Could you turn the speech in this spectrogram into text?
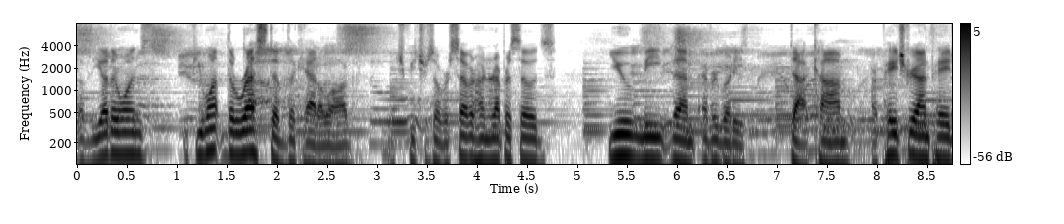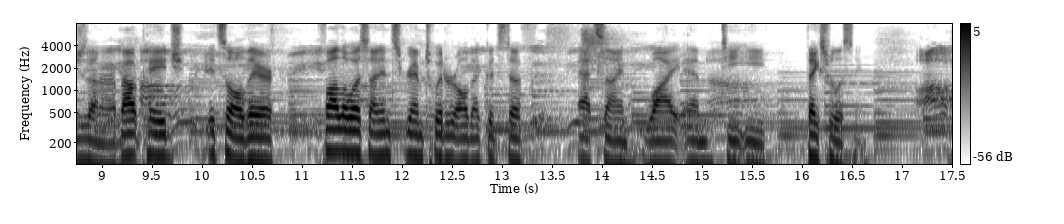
of the other ones. If you want the rest of the catalog, which features over 700 episodes, you, me, them, everybody.com. Our Patreon page is on our About page. It's all there. Follow us on Instagram, Twitter, all that good stuff. At sign YMTE. Thanks for listening. I'll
